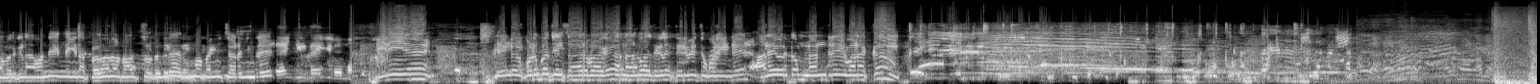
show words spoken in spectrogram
அவருக்கு நான் வந்து இன்னைக்கு நான் பிறந்த நாள் சொல்றதுல ரொம்ப மகிழ்ச்சி அடைகின்றேன். இனிய எங்கள் குடும்பத்தின் சார்பாக நல்வாழ்த்துக்களை தெரிவித்துக் கொள்கின்றேன். அனைவருக்கும் நன்றி வணக்கம். Thank you.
